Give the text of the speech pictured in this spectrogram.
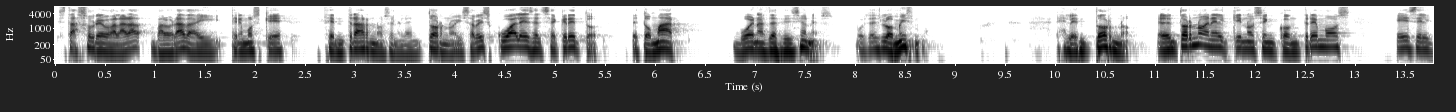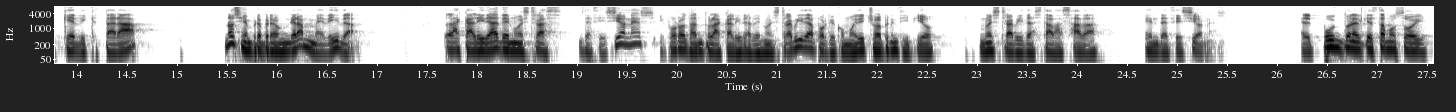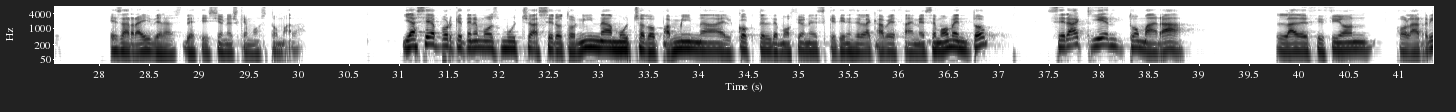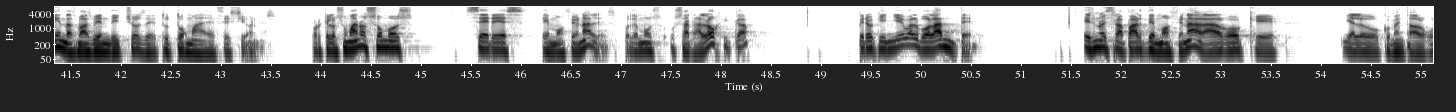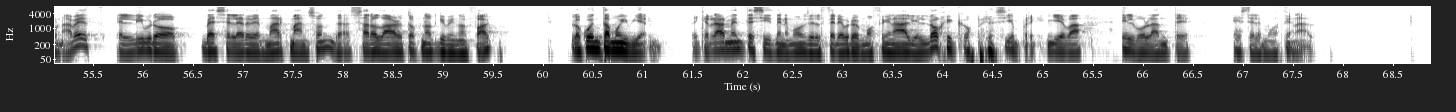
está sobrevalorada y tenemos que centrarnos en el entorno. ¿Y sabéis cuál es el secreto de tomar buenas decisiones? Pues es lo mismo. El entorno. El entorno en el que nos encontremos es el que dictará, no siempre, pero en gran medida, la calidad de nuestras decisiones y por lo tanto la calidad de nuestra vida, porque como he dicho al principio, nuestra vida está basada en decisiones. El punto en el que estamos hoy es a raíz de las decisiones que hemos tomado. Ya sea porque tenemos mucha serotonina, mucha dopamina, el cóctel de emociones que tienes en la cabeza en ese momento, será quien tomará la decisión, o las riendas más bien dichos, de tu toma de decisiones. Porque los humanos somos seres emocionales, podemos usar la lógica, pero quien lleva el volante es nuestra parte emocional, algo que ya lo he comentado alguna vez. El libro bestseller de Mark Manson, The Subtle Art of Not Giving a Fuck, lo cuenta muy bien. De que realmente sí tenemos el cerebro emocional y el lógico, pero siempre quien lleva el volante es el emocional.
